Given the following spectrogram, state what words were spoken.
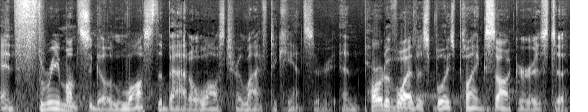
and three months ago lost the battle, lost her life to cancer. And part of why this boy's playing soccer is to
